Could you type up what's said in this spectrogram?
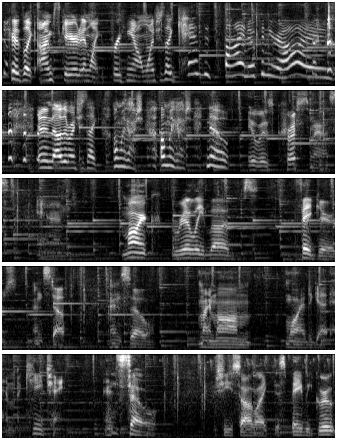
because like I'm scared and like freaking out one. She's like, kids, it's fine, open your eyes. and then the other one, she's like, oh my gosh, oh my gosh, no. It was Christmas and Mark really loves figures and stuff. And so my mom wanted to get him a keychain. And so she saw like this baby Groot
